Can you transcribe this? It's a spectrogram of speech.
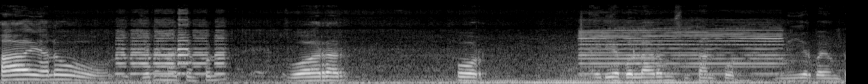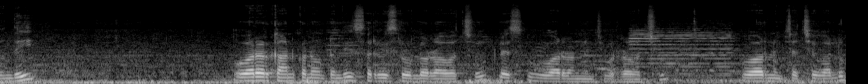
Hi hello. Jagannath temple ORR for idea Bollaram Sultanpur near by ఉంటుంది. ఓఆర్ఆర్ కానుకొని ఉంటుంది సర్వీస్ రోడ్లో రావచ్చు ప్లస్ ఓఆర్ఆర్ నుంచి కూడా రావచ్చు. ఓఆర్ నుంచి వచ్చేవాళ్ళు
